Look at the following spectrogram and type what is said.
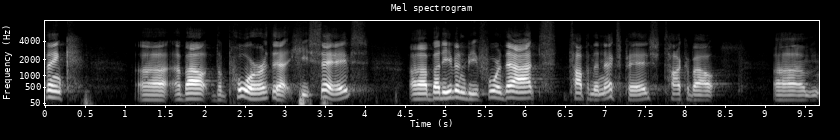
think uh, about the poor that he saves. Uh, but even before that, top of the next page, talk about um,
